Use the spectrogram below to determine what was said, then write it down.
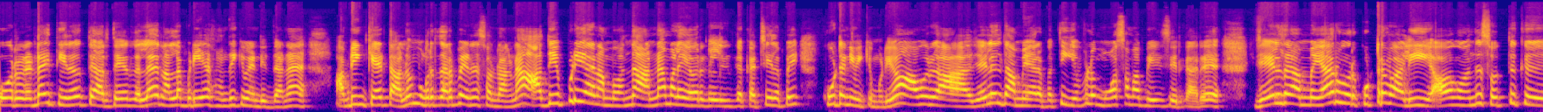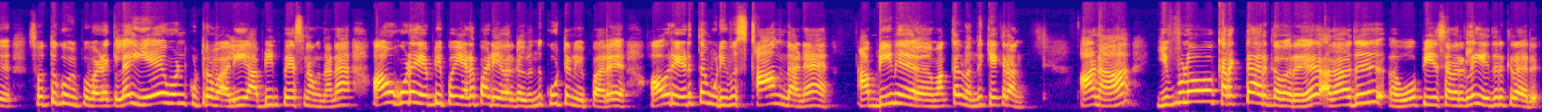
ஒரு ரெண்டாயிரத்தி இருபத்தி ஆறு தேர்தலில் நல்லபடியாக சந்திக்க வேண்டியது தானே? அப்படின்னு கேட்டாலும் ஒரு தரப்பு என்ன சொல்றாங்கன்னா அது எப்படி நம்ம வந்து அண்ணாமலை அவர்கள் இருக்க கட்சியில் போய் கூட்டணி வைக்க முடியும்? அவர் ஜெயலலிதா அம்மையாரை பற்றி எவ்வளோ மோசமாக பேசியிருக்காரு? ஜெயலலிதா அம்மையார் ஒரு குற்றவாளி. அவங்க வந்து சொத்துக்கு சொத்து குவிப்பு வழக்கில் ஏ ஒன் குற்றவாளி அப்படின்னு பேசினவங்க தானே? அவங்க கூட எப்படி போய் எடப்பாடி அவர்கள் வந்து கூட்டணி வைப்பாரு? அவர் எடுத்த முடிவு ஸ்ட்ராங் தானே? அப்படின்னு மக்கள் வந்து கேட்குறாங்க ஆனால் இவ்வளோ கரெக்டாக இருக்கவர் அதாவது ஓபிஎஸ் அவர்களை எதிர்க்கிறாரு.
